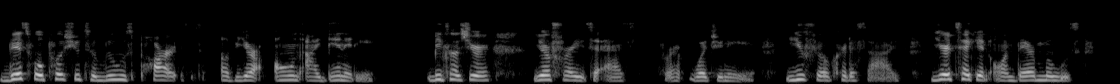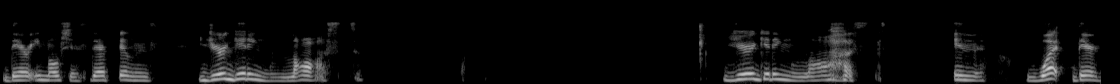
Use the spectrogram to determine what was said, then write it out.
This will push you to lose parts of your own identity because you're you're afraid to ask for what you need. You feel criticized. You're taking on their moods, their emotions, their feelings. You're getting lost. You're getting lost in what they're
